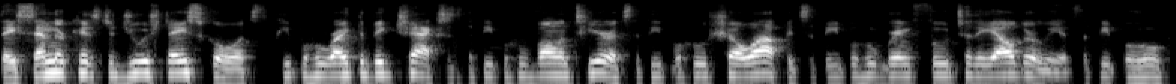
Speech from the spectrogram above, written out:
they send their kids to jewish day school. It's the people who write the big checks. It's the people who volunteer. It's the people who show up. It's the people who bring food to the elderly. It's the people who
